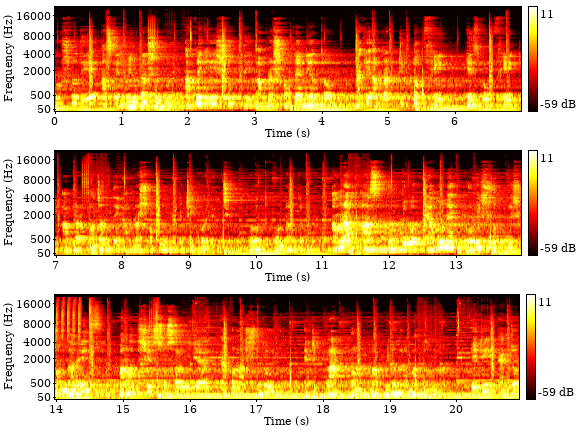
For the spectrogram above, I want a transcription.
প্রশ্ন দিয়ে আজকের ভিডিওটা শুরু করি। আপনি কি সত্যি আপনার স্বপ্নের নিয়ন্ত্রক? নাকি আপনার টিকটক ফিড ফেসবুক ফিড আপনার অজান্তে আপনার স্বপ্নগুলোকে ঠিক করে দিচ্ছে? বলুন তো কোনটা হতে পারে? আমরা আজ ডুব দেব এমন এক গভীর সত্যের সন্ধানে। বাংলাদেশের সোশ্যাল মিডিয়ায় এখন আর শুধু একটি প্ল্যাটফর্ম বা বিনোদনের মাধ্যম নয়। এটি একজন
